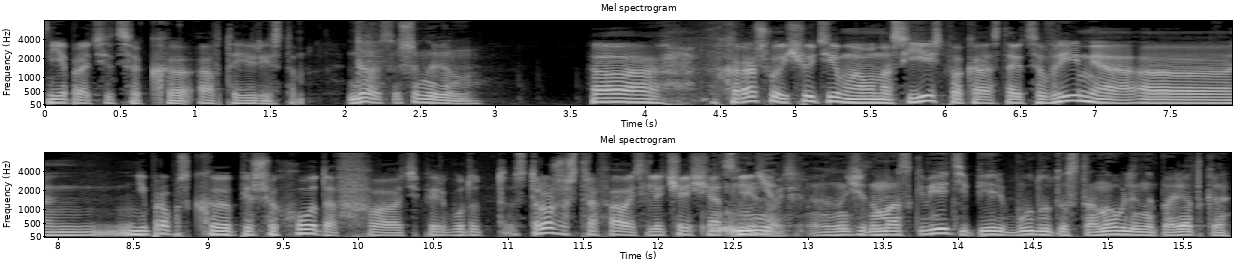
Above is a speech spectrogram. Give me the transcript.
И обратиться к автоюристам. Да, совершенно верно. А, хорошо, еще тема у нас есть, пока остается время. А, не пропуск пешеходов а, теперь будут строже штрафовать или чаще отслеживать? Нет, значит, в Москве теперь будут установлены порядка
